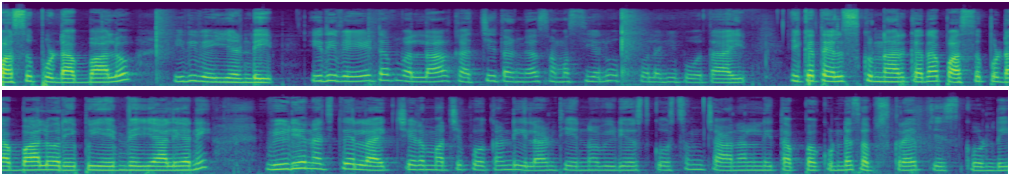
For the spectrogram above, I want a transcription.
పసుపు డబ్బాలో ఇది వేయండి. ఇది వేయటం వల్ల ఖచ్చితంగా సమస్యలు తొలగిపోతాయి. ఇక తెలుసుకున్నారు కదా పసుపు డబ్బాలో రేపు ఏం వేయాలి అని. వీడియో నచ్చితే లైక్ చేయడం మర్చిపోకండి. ఇలాంటి ఎన్నో వీడియోస్ కోసం ఛానల్ని తప్పకుండా సబ్స్క్రైబ్ చేసుకోండి.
